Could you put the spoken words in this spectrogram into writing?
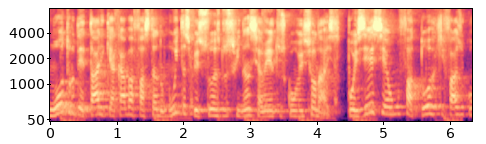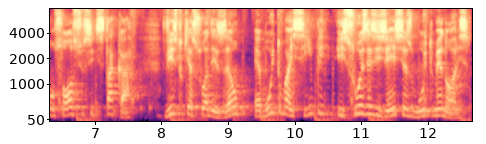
um outro detalhe que acaba afastando muitas pessoas dos financiamentos convencionais, pois esse é um fator que faz o consórcio se destacar, visto que a sua adesão é muito mais simples e suas exigências muito menores.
